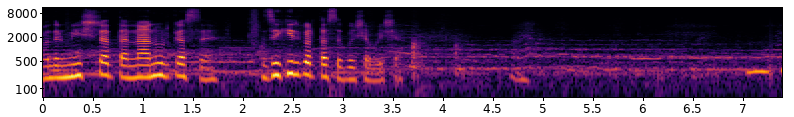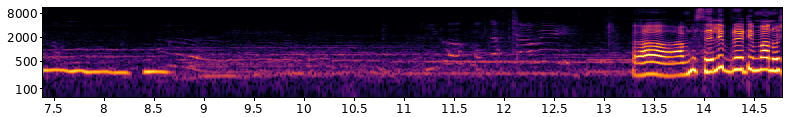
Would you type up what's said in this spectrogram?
আমাদের মিশরা তার নানুর কাছে জিকির করতেছে বৈশা বৈশা আপনি সেলিব্রিটি মানুষ,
